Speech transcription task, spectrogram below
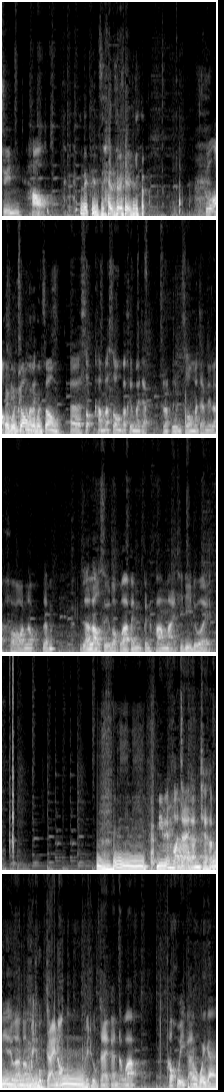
จินเฮานึกถึงแซ่ตัวเองอยู่ กูออกแต่คุณเสียส่งไม่แต่ถูกคุณส่งเออซ่งคำว่าซ่งก็คือมาจากตระกูลซ่งมาจากในละครแล้วแล้วแล้วเหล่าซื้อบอกว่าเป็นเป็นความหมายที่ดีด้วย อืมไม่มีมีมีไม่พอใจกันใช้คำนี้ดีกว่าแบบไม่ถูกใจเนาะอืม ไม่ถูกใจกันแต่ว่าก็คุยกัน ต้องคุยกัน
